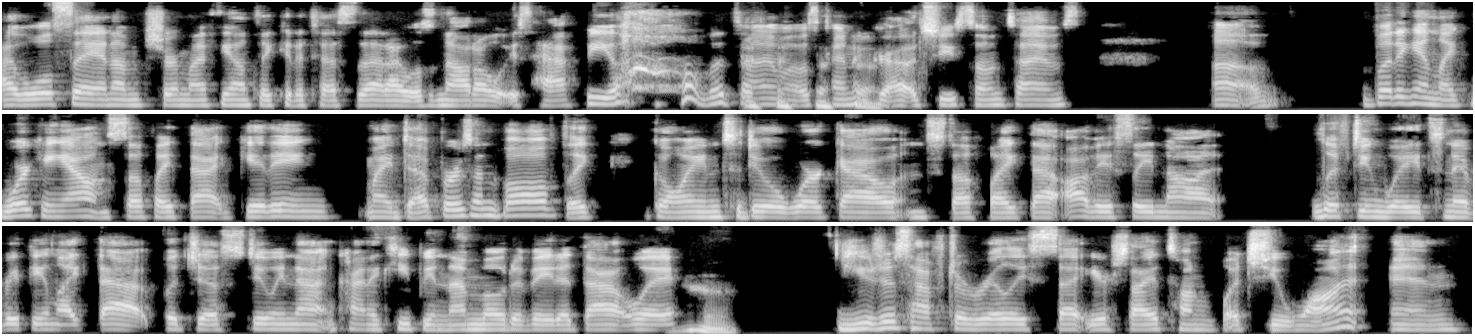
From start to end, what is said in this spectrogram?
I will say, and I'm sure my fiance could attest to that, I was not always happy all the time. I was kind of grouchy sometimes. Um, but again, like working out and stuff like that, getting my DEPers involved, like going to do a workout and stuff like that. Obviously, not lifting weights and everything like that, but just doing that and kind of keeping them motivated that way. Yeah. You just have to really set your sights on what you want and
